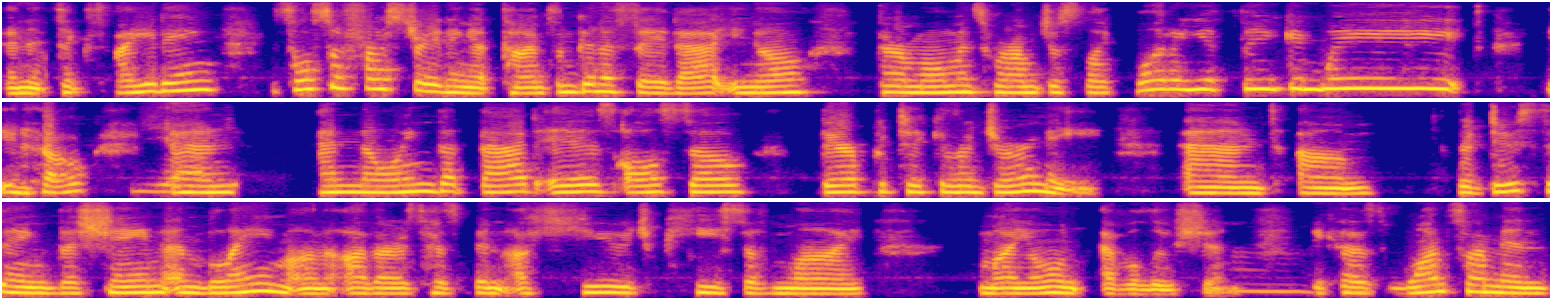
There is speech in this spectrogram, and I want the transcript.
And it's exciting. It's also frustrating at times. I'm going to say that, you know, there are moments where I'm just like, what are you thinking? Wait, you know, yeah. and, and knowing that that is also their particular journey. And, um, reducing the shame and blame on others has been a huge piece of my my own evolution mm. because once i'm in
